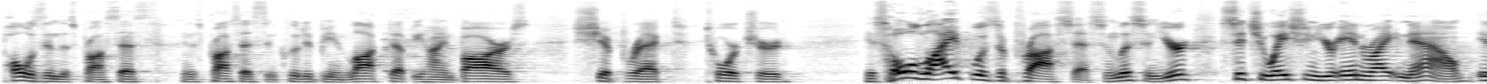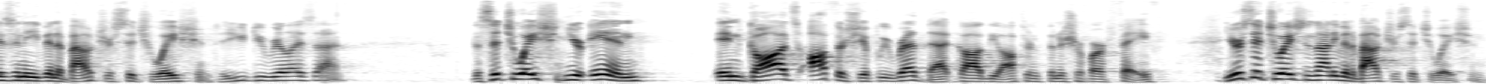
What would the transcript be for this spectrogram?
Paul was in this process, and his process included being locked up behind bars, shipwrecked, tortured. His whole life was a process. And listen, your situation you're in right now isn't even about your situation. Do you, do you realize that? The situation you're in, in God's authorship, we read that, God, the author and finisher of our faith. Your situation is not even about your situation.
